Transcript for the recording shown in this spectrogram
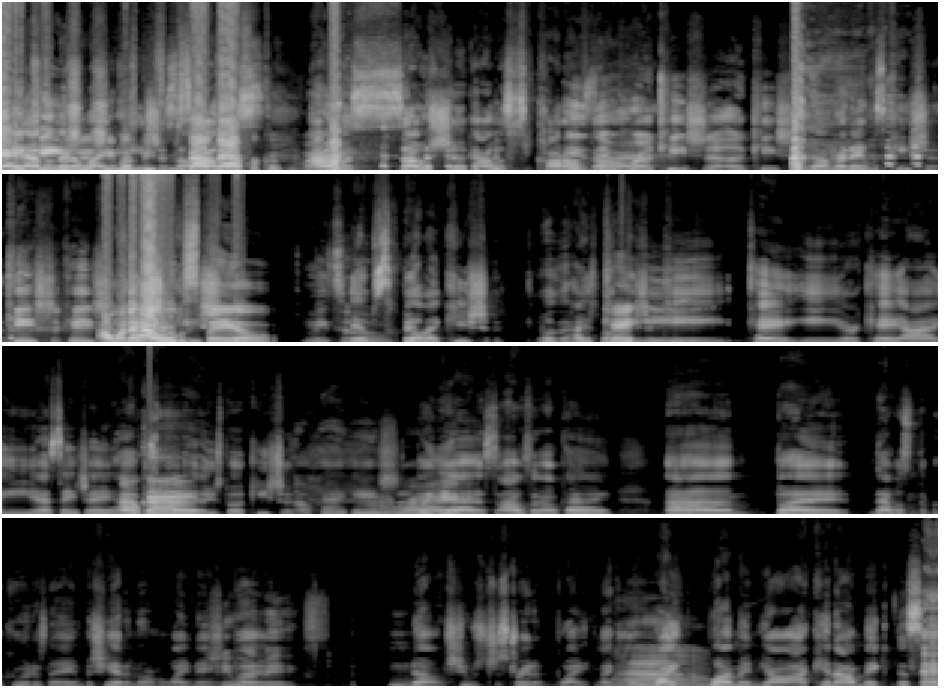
Okay, Never met a Keisha. white She must be from so South I was- Africa. I was so shook. I was caught off guard. Is it guard. Rakisha or Keisha? No, her name was Keisha. Keisha, Keisha. I wonder how it was Keisha. spelled. Me too. It was spelled like Keisha. Was it how you spell K Keisha? E- K K E or K I E S H A? How Okay. the hell you spell Keisha? okay, Keisha. All But yes, I was like, okay. Um, but that wasn't the recruiter's name, but she had a normal white name. She but was mixed. No, she was just straight up white, like a white woman, y'all. I cannot make this up.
